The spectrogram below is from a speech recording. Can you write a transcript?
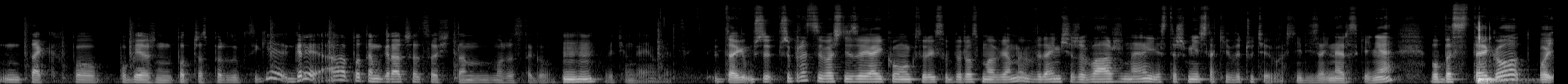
mm, tak po, pobieżnie podczas produkcji gry, a potem gracze coś tam może z tego Mhm. wyciągają więcej. Tak, przy, przy pracy właśnie z AI-ką, o której sobie rozmawiamy, wydaje mi się, że ważne jest też mieć takie wyczucie właśnie designerskie, nie? Bo bez tego oj,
